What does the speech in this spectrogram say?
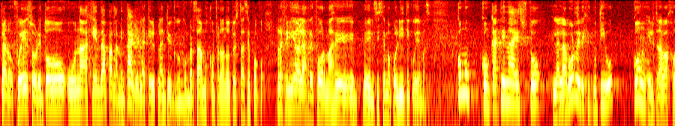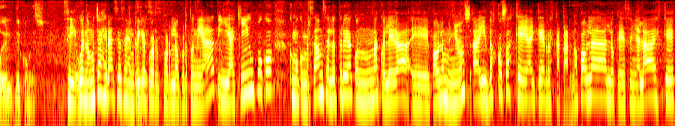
claro, fue sobre todo una agenda parlamentaria la que él planteó y que conversábamos con Fernando Tuesta hace poco, referido a las reformas del eh, sistema político y demás. ¿Cómo concatena esto la labor del Ejecutivo con el trabajo del Congreso? Sí, bueno, muchas gracias Enrique por, por, la oportunidad. Y aquí un poco, como conversábamos el otro día con una colega, eh, Paula Muñoz, hay dos cosas que hay que rescatar, ¿no? Paula lo que señalaba es que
